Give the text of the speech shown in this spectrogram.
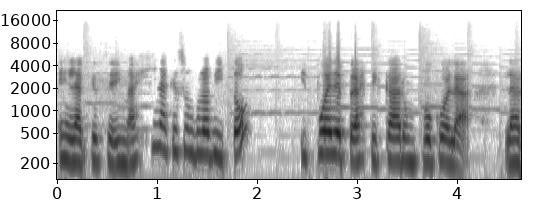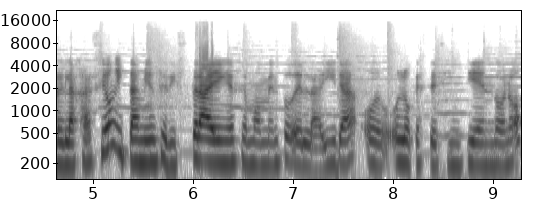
en la que se imagina que es un globito y puede practicar un poco la, la relajación y también se distrae en ese momento de la ira o, lo que esté sintiendo, ¿no?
